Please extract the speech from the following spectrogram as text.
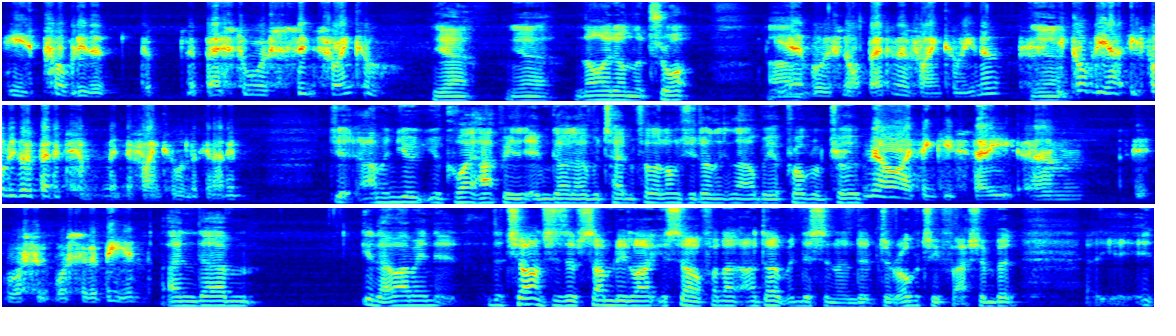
he's probably the the, the best horse since Frankel. Yeah, yeah, nine on the trot. Um, yeah, well, if not better than Frankel, you know. Yeah. He probably he's probably got a better temperament than Frankel. Looking at him. I mean, you you're quite happy him going over ten furlongs. You don't think that'll be a problem too? No, I think he'd stay. Um, what's what's it beating? And um, you know, I mean, the chances of somebody like yourself, and I, I don't mean this in a derogatory fashion, but it,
